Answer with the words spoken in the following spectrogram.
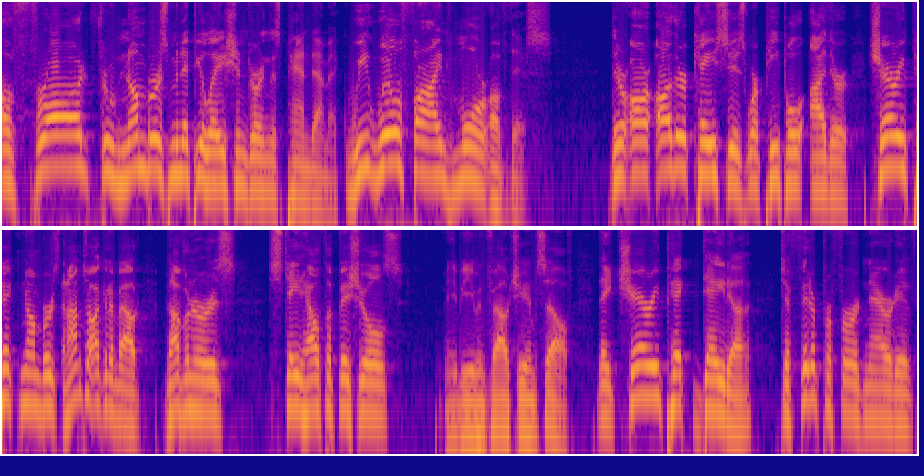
of fraud through numbers manipulation during this pandemic. We will find more of this. There are other cases where people either cherry pick numbers, and I'm talking about governors, state health officials, maybe even Fauci himself. They cherry pick data to fit a preferred narrative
